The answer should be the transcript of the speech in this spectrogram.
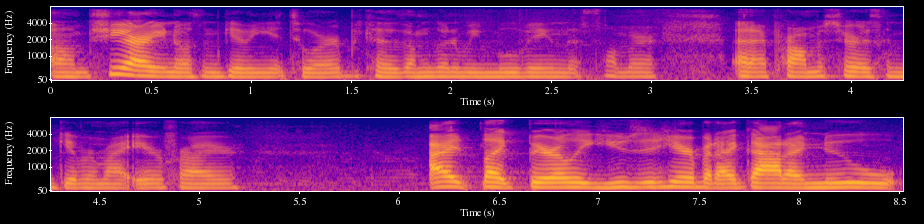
Um, she already knows I'm giving it to her because I'm gonna be moving this summer, and I promised her I was gonna give her my air fryer. I like barely use it here, but I got a new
